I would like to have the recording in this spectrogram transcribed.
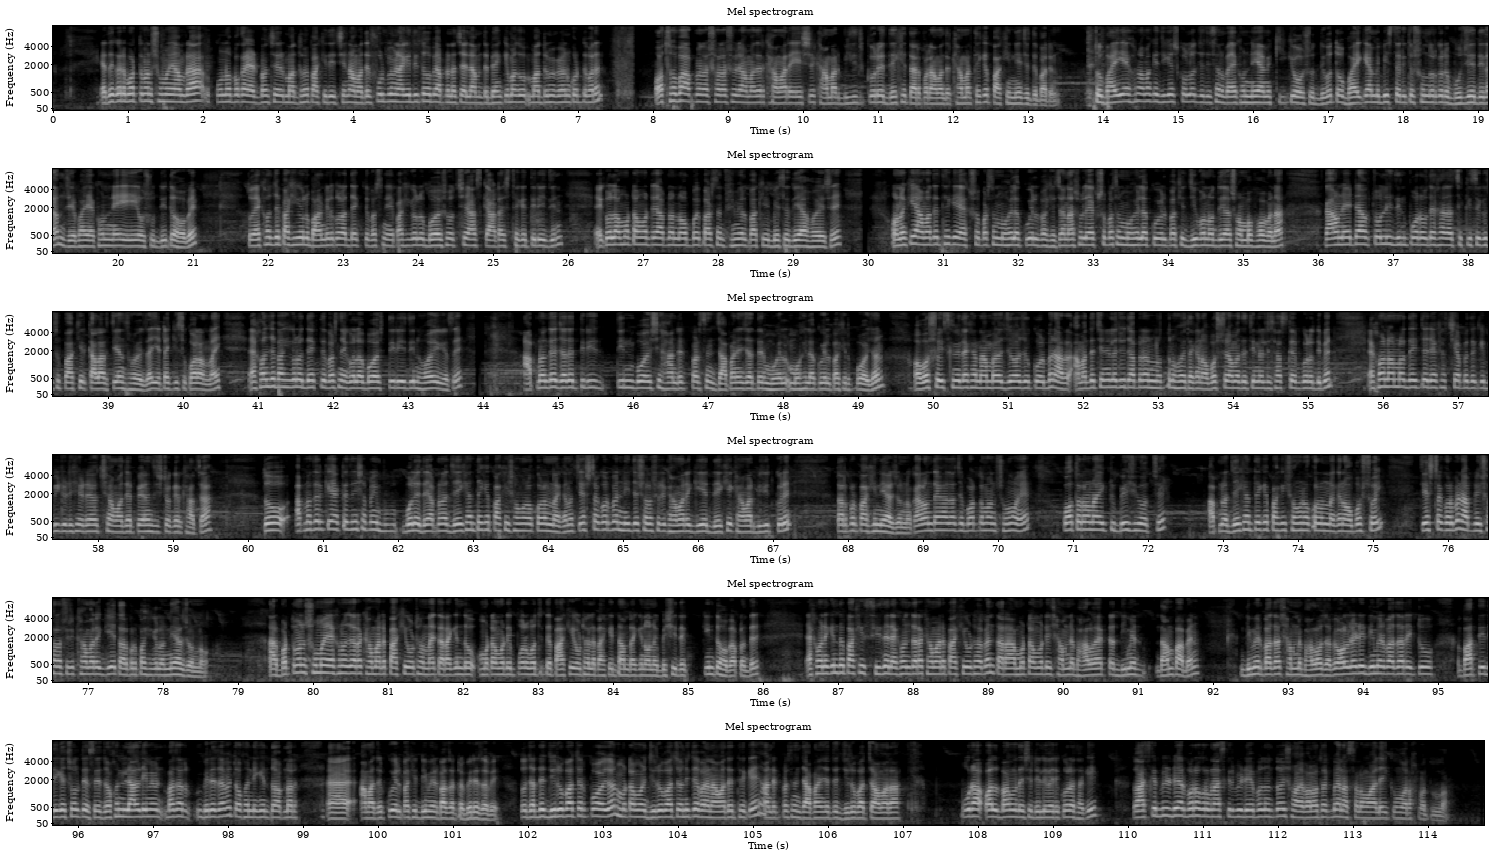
এতে করে বর্তমান সময়ে আমরা কোনো প্রকার অ্যাডভান্সের মাধ্যমে পাখি দিচ্ছি না। আমাদের ফুল পেমেন্ট আগে দিতে হবে, আপনারা চাইলে আমাদের ব্যাংকের মাধ্যমে পেমেন্ট করতে পারেন। অথবা আপনারা সরাসরি আমাদের খামারে এসে খামার ভিজিট করে দেখে তারপর আমাদের খামার থেকে পাখি নিয়ে যেতে পারেন। তো ভাই এখন আমাকে জিজ্ঞেস করল যে দিশান ভাই, এখন নিয়ে আমি কী কী ওষুধ দিব? তো ভাইকে আমি বিস্তারিত সুন্দর করে বুঝিয়ে দিলাম যে, ভাই, এখন নিয়ে এই ওষুধ দিতে হবে। তো এখন যে পাখিগুলো বান্ডিল করা দেখতে পাচ্ছেন, এই পাখিগুলোর বয়স হচ্ছে আজকে আঠাশ থেকে তিরিশ দিন। এগুলো মোটামুটি আপনার নব্বই পার্সেন্ট ফিমেল পাখি বেছে দেওয়া হয়েছে। অনেকেই আমাদের থেকে একশো পার্সেন্ট মহিলা কুয়েল পাখি চান। আসলে একশো পার্সেন্ট মহিলা কুয়েল পাখি জীবনও দেওয়া সম্ভব হবে না। কারণ এটা চল্লিশ দিন পরেও দেখা যাচ্ছে কিছু কিছু পাখির কালার চেঞ্জ হয়ে যায়। এটা কিছু করার নাই। এখন যে পাখিগুলো দেখতে পাচ্ছেন এগুলো বয়স তিরিশ দিন হয়ে গেছে। আপনাদের যাদের তিরিশ তিন বয়সী হান্ড্রেড পার্সেন্ট জাপানি জাতের মহিল- কোয়েল পাখির প্রয়োজন, অবশ্যই স্ক্রিনে দেখা নাম্বারে যোগাযোগ করবেন। আর আমাদের চ্যানেলে যদি আপনারা নতুন হয়ে থাকেন, অবশ্যই আমাদের চ্যানেলটি সাবস্ক্রাইব করে দিবেন। এখন আমরা দেখতে দেখাচ্ছি আপনাদেরকে ভিডিওটি সেটা হচ্ছে আমাদের প্যারেন্টস স্টকের খাঁচা। তো আপনাদেরকে একটা জিনিস আপনি বলে দেয় আপনারা যেইখান থেকে পাখি সংগ্রহ করেন না কেন, চেষ্টা করবেন নিজে সরাসরি খামারে গিয়ে দেখে খামার ভিজিট করে তারপর পাখি নেওয়ার জন্য। কারণ দেখা যাচ্ছে বর্তমান সময়ে প্রতারণা একটু বেশি হচ্ছে। আপনার যেখান থেকে পাখি সংগ্রহ করুন না কেন অবশ্যই চেষ্টা করবেন আপনি সরাসরি খামারে গিয়ে তারপর পাখিগুলো নেওয়ার জন্য। আর বর্তমান সময়ে এখনও যারা খামারে পাখি ওঠান নাই, তারা কিন্তু মোটামুটি পরবর্তীতে পাখি ওঠালে পাখির দামটা কিন্তু অনেক বেশি কিনতে হবে আপনাদের। এখন কিন্তু পাখির সিজন এখন যারা খামারে পাখি উঠাবেন, তারা মোটামুটি সামনে ভালো একটা ডিমের দাম পাবেন। ডিমের বাজার সামনে ভালো যাবে। অলরেডি ডিমের বাজার একটু বাড়তির দিকে চলতেছে। যখনই লাল ডিমের বাজার বেড়ে যাবে, তখনই কিন্তু আপনার আমাদের কুয়েল পাখির ডিমের বাজারটা বেড়ে যাবে। তো যাদের জিরো বাচ্চার প্রয়োজন, মোটামুটি জিরো বাচ্চা নিতে পারেন আমাদের থেকে। হান্ড্রেড পার্সেন্ট জাপানি জাতের জিরো বাচ্চা, আমরা পুরা অল বাংলাদেশে ডেলিভারি করে থাকি। তো আজকের ভিডিও আর বড় করব না। আজকের ভিডিও এ পর্যন্তই। সবাই ভালো থাকবেন। আসসালামু আলাইকুম রহমতুল্লাহ।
